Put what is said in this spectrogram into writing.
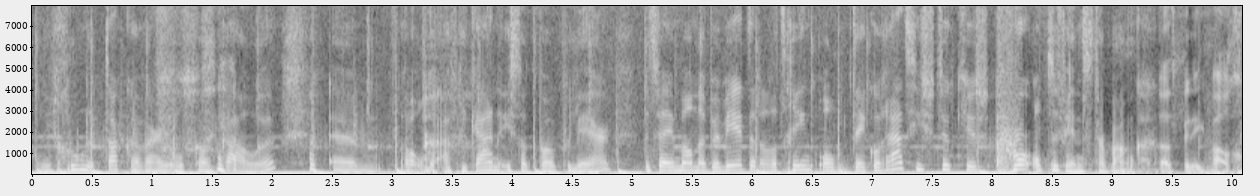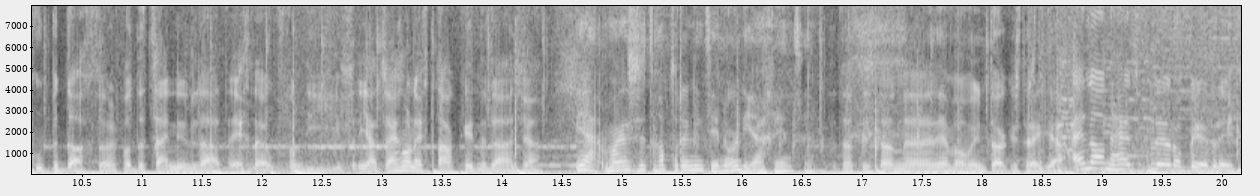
Van die groene takken waar je op kan kauwen. Ehm, vooral onder Afrikanen is dat populair. De twee mannen beweerden dat het ging om decoratiestukjes voor op de vensterbank. Nou, dat vind ik wel goed bedacht hoor. Want het zijn inderdaad echt ook van die... Ja, het zijn gewoon echt takken inderdaad, ja. Ja, maar ze trapten er niet in hoor, die agenten. Dat is dan ja, wel weer een takkenstreek, ja. En dan het fleur op weerbericht.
